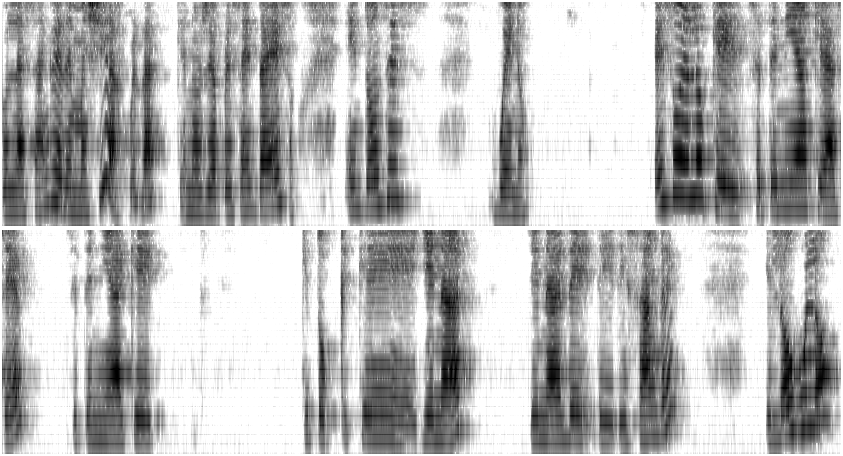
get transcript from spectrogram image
con la sangre de Mashiach, ¿verdad? Que nos representa eso. Entonces, bueno, eso es lo que se tenía que hacer, se tenía que, que, que llenar llenar de, sangre el óvulo,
